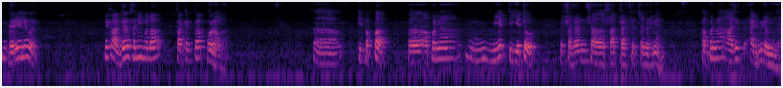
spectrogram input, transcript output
मी घरी आल्यावर एक अर्ध्या तासाने मला चाकेतचा फोन आला. की पप्पा आपण मी एक येतो साधारण सा सात साडेसातच्या दरम्यान. आपण आजच ॲडमिट होऊन जा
